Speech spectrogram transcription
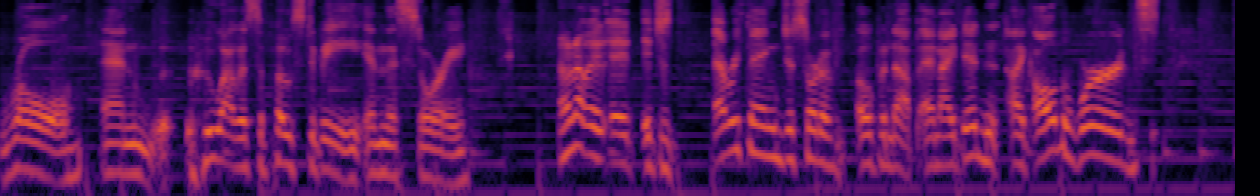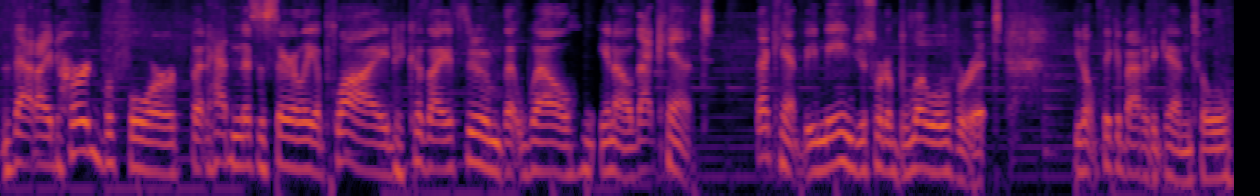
role and who I was supposed to be in this story. I don't know. It, it, it just everything just sort of opened up, and I didn't like all the words that I'd heard before, but hadn't necessarily applied because I assumed that well, you know, that can't that can't be me, you just sort of blow over it. You don't think about it again till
